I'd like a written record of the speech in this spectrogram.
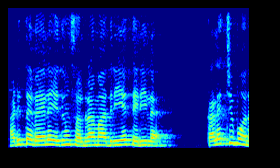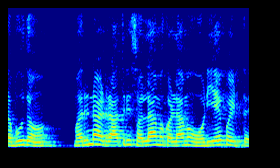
அடுத்த வேலை எதுவும் சொல்கிற மாதிரியே தெரியல. களைச்சு போன பூதம் மறுநாள் ராத்திரி சொல்லாமல் கொள்ளாமல் ஓடியே போயிடுத்து.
